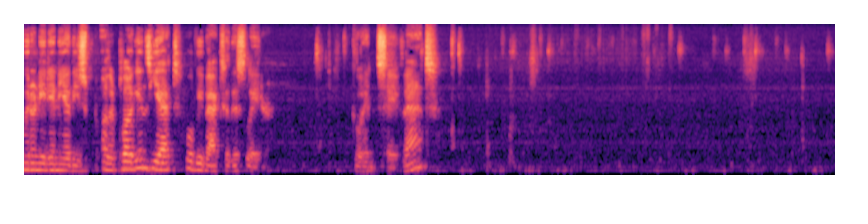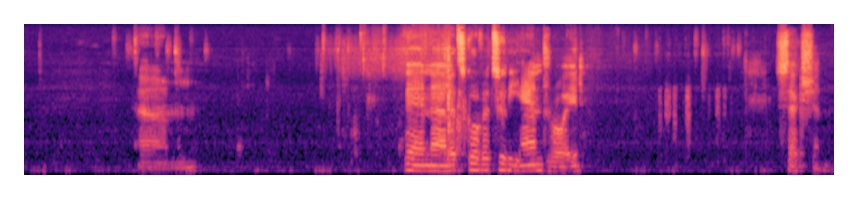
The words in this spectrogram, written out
We don't need any of these other plugins yet. We'll be back to this later. Go ahead and save that. Um, then uh, let's go over to the Android section.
